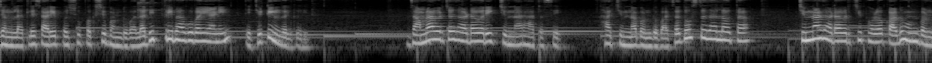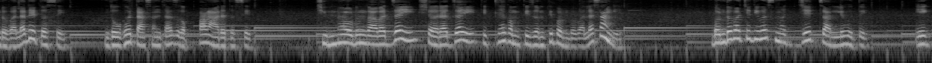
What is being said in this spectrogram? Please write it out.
जंगलातले सारे पशु पक्षी बंडोबाला भित्री भागूबाई आणि त्याची टिंगल करीत. जांभळावरच्या झाडावर एक चिमणा राहत असे. हा चिमणा बंडोबाचा दोस्त झाला होता. चिमणा झाडावरची फळं काढून बंडोबाला देत असे. दोघं तासन तास गप्पा मारत असे. चिमणा ओढून गावात जाई शहरात जाई तिथल्या गमती जमती बंडोबाला सांगे बंडोबाचे दिवस मज्जेत चालले होते. एक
